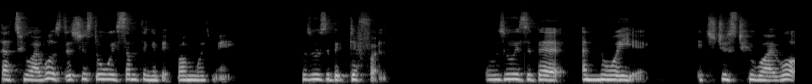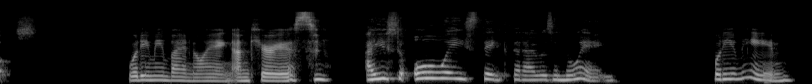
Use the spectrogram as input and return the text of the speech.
that's who I was. There's just always something a bit wrong with me. It was always a bit different. It was always a bit annoying. It's just who I was. what do you mean by annoying? I'm curious. I used to always think that I was annoying. what do you mean?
